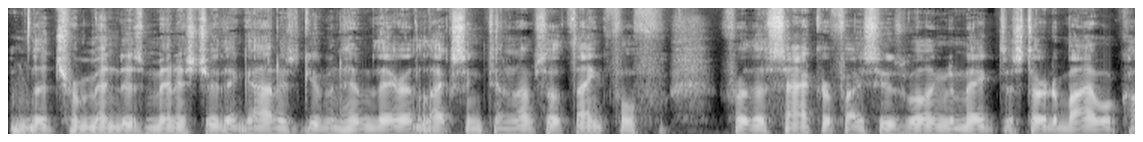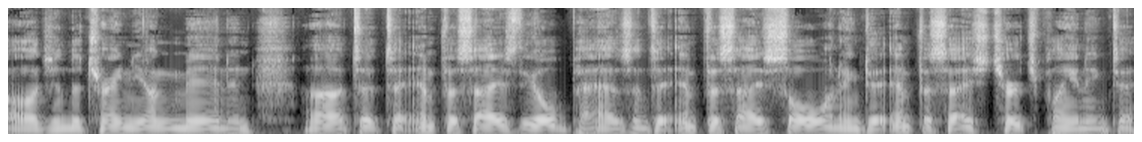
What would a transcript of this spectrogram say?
the tremendous ministry that God has given him there in Lexington. And I'm so thankful f- for the sacrifice he was willing to make to start a Bible college and to train young men and uh, to, to emphasize the old paths and to emphasize soul winning, to emphasize church planning, to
